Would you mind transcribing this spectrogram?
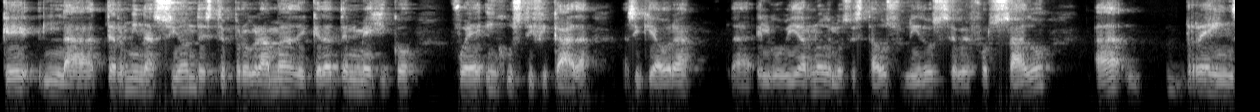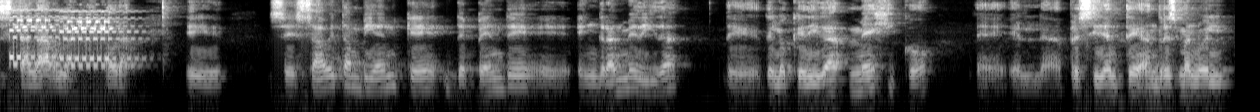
que la terminación de este programa de Quédate en México fue injustificada. Así que ahora ah, el gobierno de los Estados Unidos se ve forzado a reinstalarla. Ahora, eh, se sabe también que depende eh, en gran medida de, lo que diga México, el presidente Andrés Manuel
